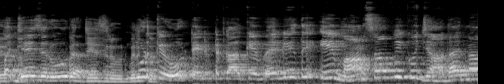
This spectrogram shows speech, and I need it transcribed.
ਭੱਜੇ ਜ਼ਰੂਰ ਭੱਜੇ ਜ਼ਰੂਰ, ਮੁੜ। ਕੇ ਉਹ ਟਿਕਟ ਕਾ ਕੇ ਬਹਿ ਗਏ ਤੇ ਇਹ ਮਾਨ ਸਾਹਿਬ ਵੀ ਕੋਈ ਜ਼ਿਆਦਾ ਇਹਨਾਂ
